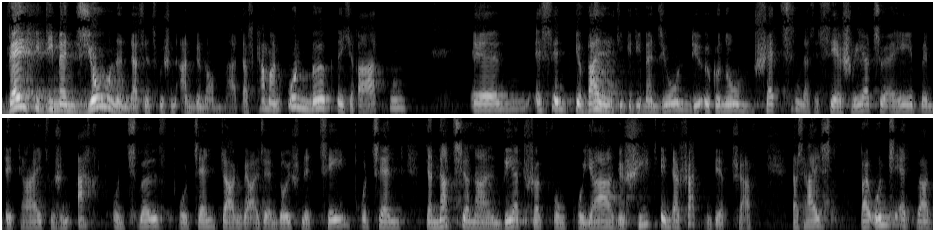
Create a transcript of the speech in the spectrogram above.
Welche Dimensionen das inzwischen angenommen hat, das kann man unmöglich raten. Ähm, es sind gewaltige Dimensionen, die Ökonomen schätzen, das ist sehr schwer zu erheben im Detail, zwischen 8 und 12 Prozent, sagen wir also im Durchschnitt 10 Prozent der nationalen Wertschöpfung pro Jahr geschieht in der Schattenwirtschaft. Das heißt, bei uns etwa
